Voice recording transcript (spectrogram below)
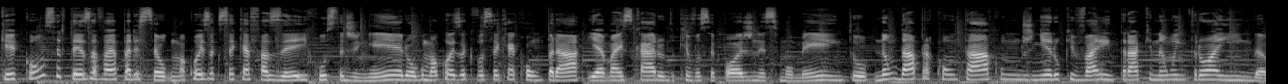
porque com certeza vai aparecer alguma coisa que você quer fazer e custa dinheiro, alguma coisa que você quer comprar e é mais caro do que você pode nesse momento. Não dá para contar com um dinheiro que vai entrar que não entrou ainda.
